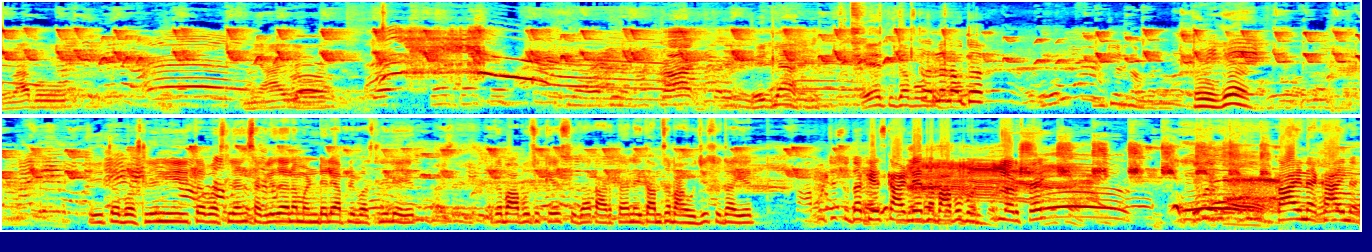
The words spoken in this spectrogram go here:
ए बाबू मी आलो भेटल्या ए तुझा बोल. नव्हतं. हो ग. इथं बसले आणि इथं बसले आणि सगळीजण मंडळी आपली बसलेली आहेत. इथं बाबूचं केस सुद्धा काढता नाही तर आमचा भाऊजी सुद्धा आहेत. बाबूचे सुद्धा केस काढले आहेत ना बाबू भरपूर लढतोय. काय नाही काय नाही.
